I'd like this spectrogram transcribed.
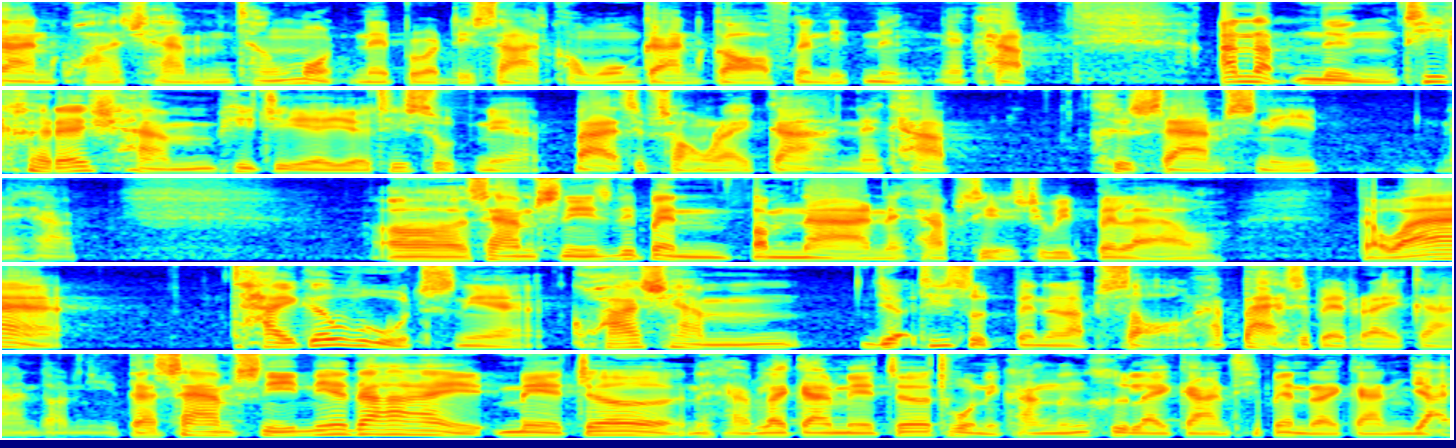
การคว้าแชมป์ทั้งหมดในประวัติศาสตร์ของวงการกอล์ฟกันนิดหนึ่งนะครับ อันดับหนึ่งที่เคยได้แชมป์ PGA เยอะที่สุดเนี่ย 82 รายการนะครับ คือแซมสนีด นะครับแซมสนีดนี่เป็นตำนานนะครับเสียชีวิตไปแล้ว แต่ว่าไทเกอร์วูดส์เนี่ยคว้าแชมป์เยอะที่สุดเป็นอันดับ2ครับ81 รายการตอนนี้ แต่แซมสนีดเนี่ยได้เมเจอร์นะครับรายการเมเจอร์ทวนอีกครั้งนึงคือรายการที่เป็นรายการใหญ่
